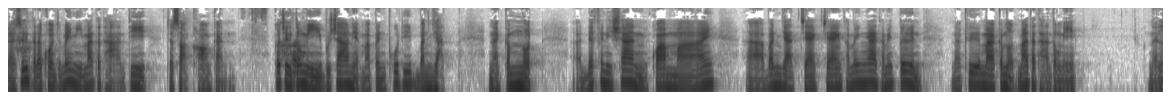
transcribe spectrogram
นะซึ่งแต่ละคนจะไม่มีมาตรฐานที่จะสอดคล้องกัน ก็จึงต้องมีพระเจ้าเนี่ยมาเป็นผู้ที่บัญญัตินะกำหนด definition ความหมายบัญญัติแจกแจงทำให้ง่ายทำให้ตื้นนะคือมากำหนดมาตรฐานตรงนี้ในห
